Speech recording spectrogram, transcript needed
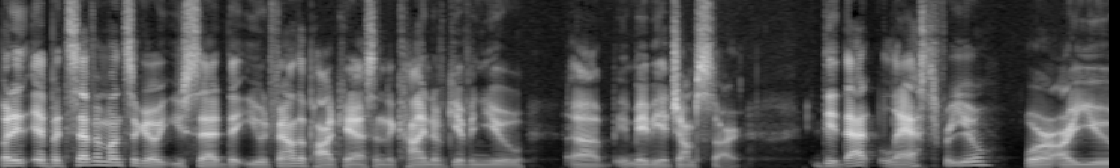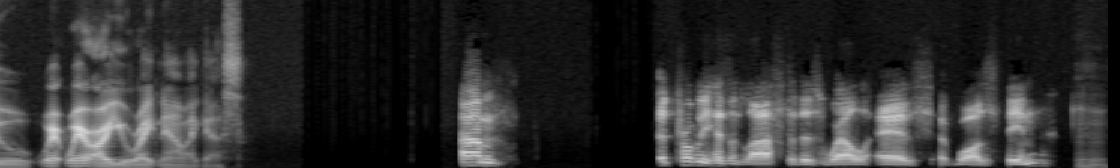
But it, it- but seven months ago, you said that you had found the podcast and it kind of given you uh, maybe a jump start. Did that last for you, or are you where where are you right now? I guess. Um, it probably hasn't lasted as well as it was then. Mhm.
